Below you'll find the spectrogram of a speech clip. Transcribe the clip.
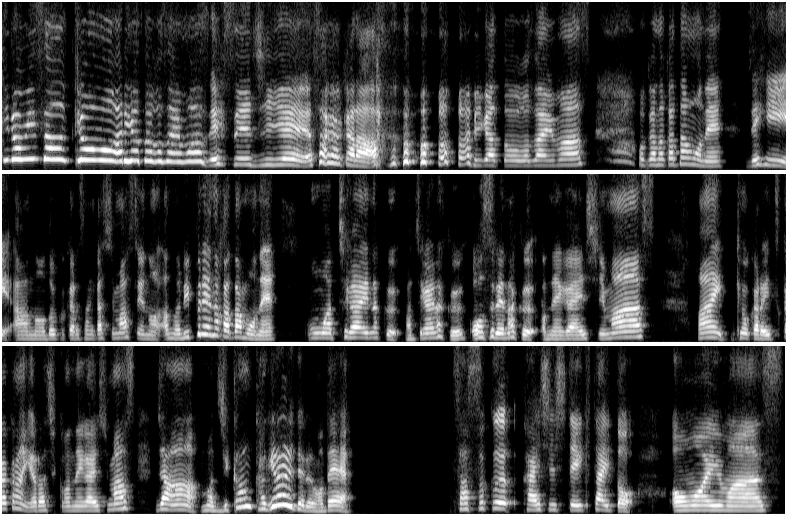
ひろみさん、今日もありがとうございます。SAGA、佐賀から。ありがとうございます。他の方もね、ぜひ、あの、どこから参加しますっていうの、あの、リプレイの方もね、もう間違いなく、間違いなく、お忘れなくお願いします。はい。今日から5日間よろしくお願いします。じゃあ、まあ、時間限られてるので、早速開始していきたいと思います。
